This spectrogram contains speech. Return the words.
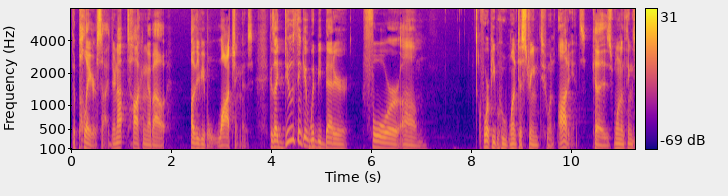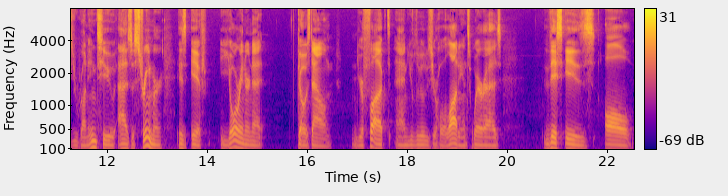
the player side. They're not talking about other people watching this because I do think it would be better for um, for people who want to stream to an audience because one of the things you run into as a streamer is if your internet goes down, you're fucked and you lose your whole audience. Whereas this is all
